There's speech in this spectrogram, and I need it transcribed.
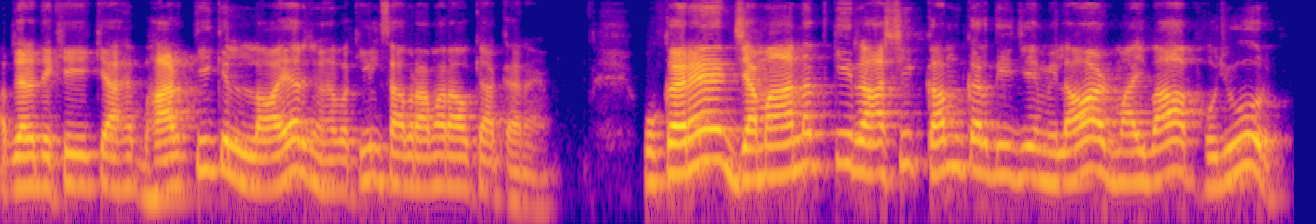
अब जरा देखिए क्या है भारतीय के लॉयर जो है, वकील साहब रामा राव क्या कह रहे हैं? वो कह रहे हैं, जमानत की राशि कम कर दीजिए मिलाड माई बाप, हुजूर।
